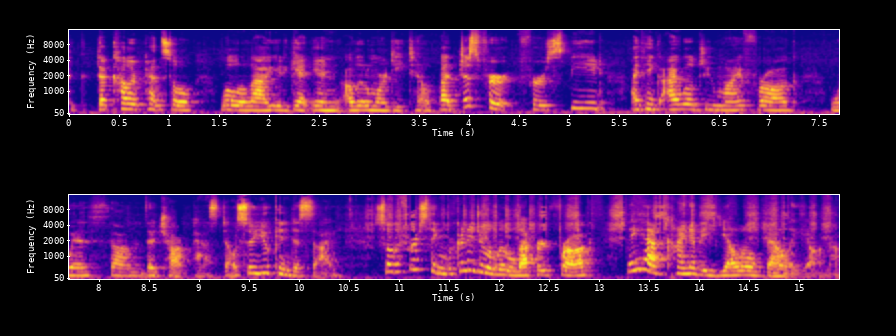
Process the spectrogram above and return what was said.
the, the color pencil will allow you to get in a little more detail. But just for, for speed, I think I will do my frog with um, the chalk pastel. So you can decide. So the first thing, we're gonna do a little leopard frog. They have kind of a yellow belly on them.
